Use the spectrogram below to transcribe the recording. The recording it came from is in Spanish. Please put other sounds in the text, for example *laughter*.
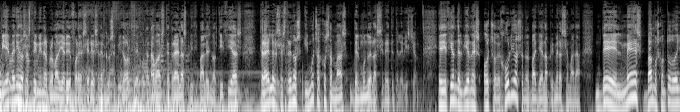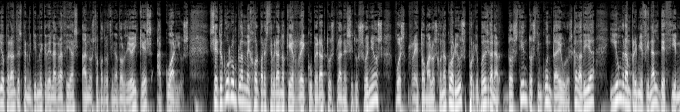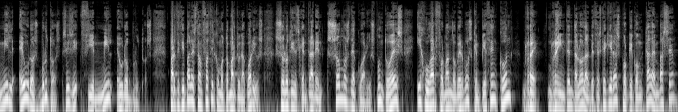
Bienvenidos a Streaming, el programa diario de Fuera de Series en el que un servidor, CJ Navas, te trae las principales noticias, trailers, estrenos y muchas cosas más del mundo de las series de televisión. Edición del viernes 8 de julio, se nos va ya la primera semana del mes. Vamos con todo ello, pero antes permitidme que dé las gracias a nuestro patrocinador de hoy, que es Aquarius. ¿Se te ocurre un plan mejor para este verano que recuperar tus planes y tus sueños? Pues retómalos con Aquarius, porque puedes ganar 250 euros cada día y un gran premio final de 100.000 euros brutos. Sí, sí, 100.000 euros brutos. Participar es tan fácil como tomarte un Aquarius. Solo tienes que entrar en somosdeaquarius.es y jugar formando verbos que empiecen con re. Reinténtalo las veces que quieras porque con cada envase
